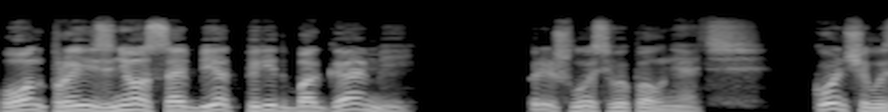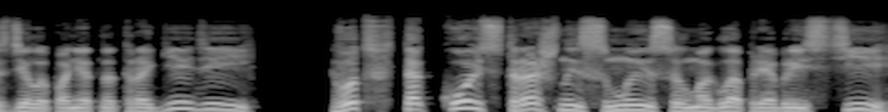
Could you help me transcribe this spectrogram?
Он произнес обед перед богами. Пришлось выполнять. Кончилось дело, понятно, трагедией, вот такой страшный смысл могла приобрести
